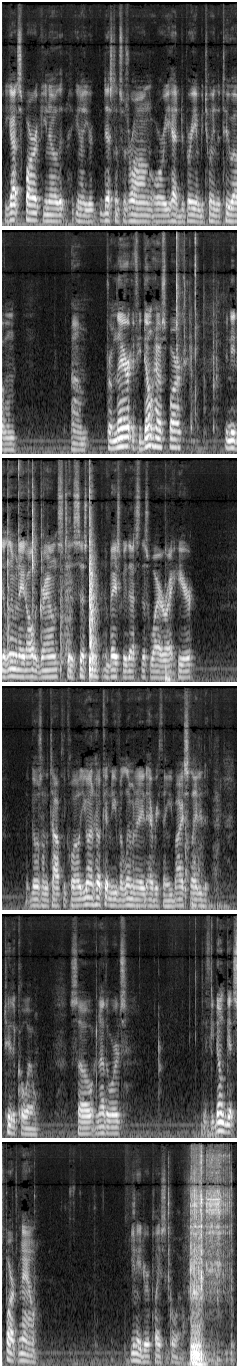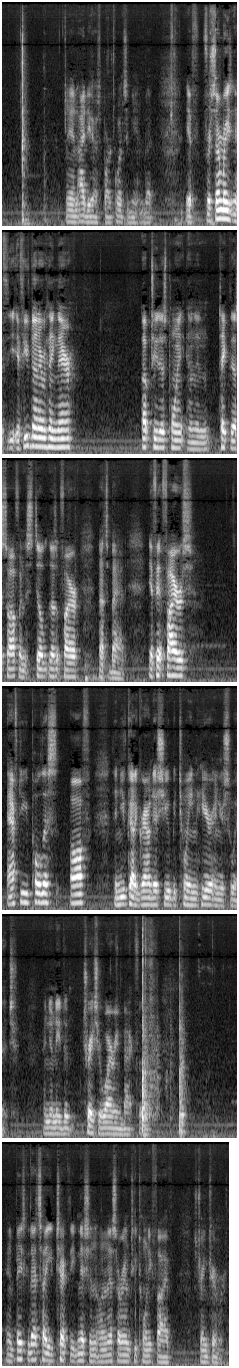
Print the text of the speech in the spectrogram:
If you got spark you know that you know your distance was wrong or you had debris in between the two of them. Um, from there, if you don't have spark, you need to eliminate all the grounds to the system, and basically that's this wire right here that goes on the top of the coil. You unhook it and you've eliminated everything. You've isolated it to the coil. So, in other words, if you don't get spark now, you need to replace the coil. And I do have spark once again, but if for some reason, if if you've done everything there up to this point and then take this off and it still doesn't fire, that's bad. If it fires after you pull this off, then you've got a ground issue between here and your switch. And you'll need to trace your wiring back for that. And basically that's how you check the ignition on an SRM 225 string trimmer.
